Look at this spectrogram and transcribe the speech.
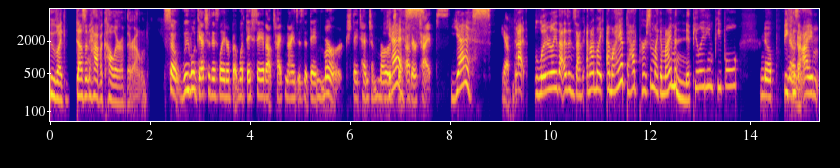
who like doesn't have a color of their own. So we will get to this later, but what they say about type nines is that they merge. They tend to merge with other types. Yes. Yep. That literally that is exactly and I'm like, am I a bad person? Like, am I manipulating people? Nope. Because no, no. I'm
